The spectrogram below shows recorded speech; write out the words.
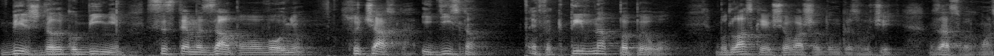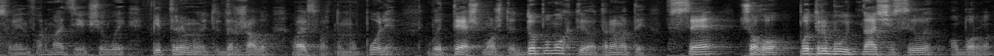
більш далекобійні системи залпового вогню, сучасна і дійсно ефективна ППО. Будь ласка, якщо ваша думка звучить в засобах масової інформації, якщо ви підтримуєте державу в експортному полі, ви теж можете допомогти отримати все, чого потребують наші сили оборони.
